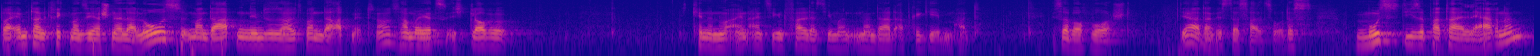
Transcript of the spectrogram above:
Bei Ämtern kriegt man sie ja schneller los, in Mandaten nehmen sie halt Mandat mit. Ne? Das haben wir jetzt, ich glaube, kenne nur einen einzigen Fall, dass jemand ein Mandat abgegeben hat. Ist aber auch wurscht. Ja, dann ist das halt so. Das muss diese Partei lernen,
